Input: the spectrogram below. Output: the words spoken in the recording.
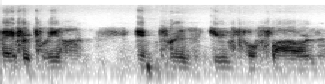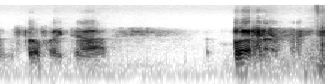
favorably on in prison giving people flowers and stuff like that but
